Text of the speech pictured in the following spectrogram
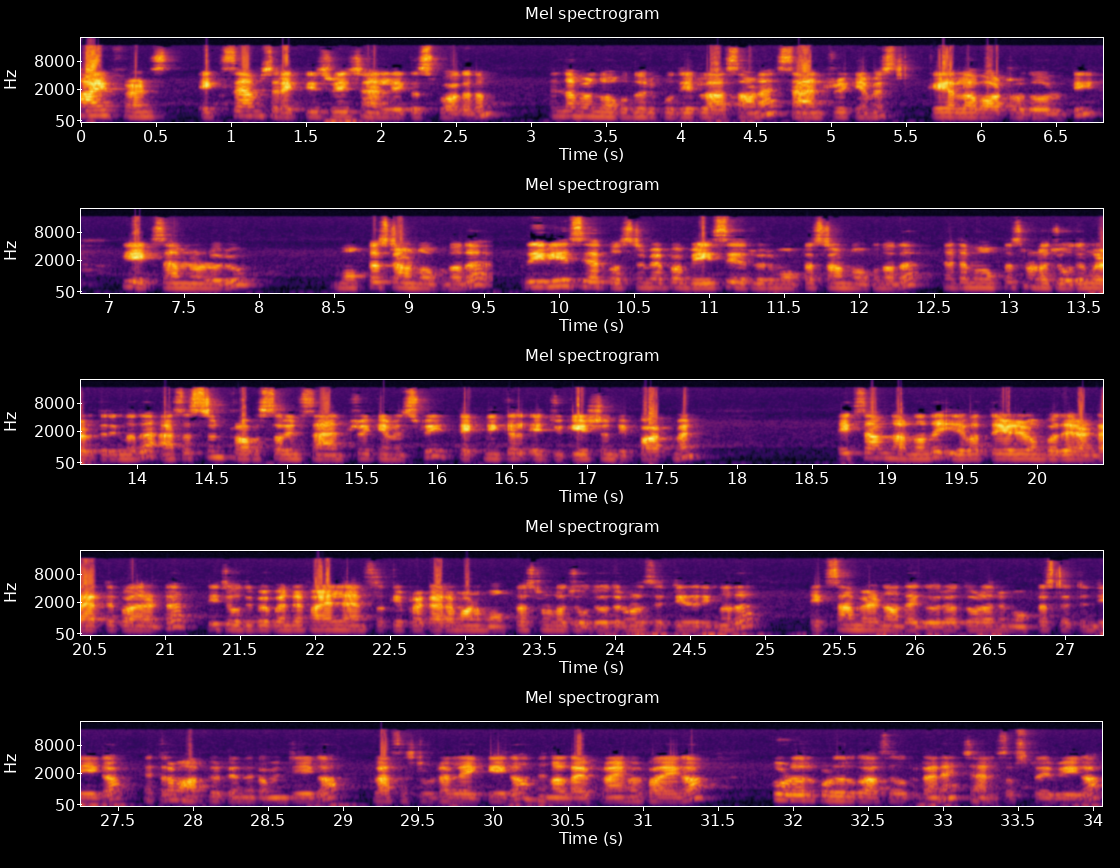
Hi friends exam selective study ചാനലിലേക്ക് സ്വാഗതം. ഇന്ന് നമ്മൾ നോക്കുന്ന ഒരു പുതിയ ക്ലാസ് ആണ് sanitary chemist Kerala water authority ഈ എക്സാമിനുള്ള ഒരു മോക്ക് ടെസ്റ്റ് ആണ് നോക്കുന്നത്. Previous year question paper base ചെയ്തിട്ടുള്ള ഒരു മോക്ക് ടെസ്റ്റ് ആണ് നോക്കുന്നത്. ഇന്നത്തെ മോക്ക് ടെസ്റ്റിനുള്ള ചോദ്യങ്ങൾ എടുത്തിരിക്കുന്നത് assistant professor in sanitary chemistry technical education department exam നടന്നത് ഇരുപത്തിയേഴ് ഒമ്പത് രണ്ടായിരത്തി പതിനെട്ട്. ഈ ചോദ്യപേപ്പറിന്റെ ഫൈനൽ ആൻസർ കീ പ്രകാരമാണ് മോക്ക് ടെസ്റ്റിനുള്ള ചോദ്യോത്തരങ്ങൾ സെറ്റ് ചെയ്തിരിക്കുന്നത്. എക്സാം എഴുതാതെ ഗൗരവത്തോടെ തന്നെ മോക്ക് ടെസ്റ്റ് അറ്റൻഡ് ചെയ്യുക. എത്ര മാർക്ക് കിട്ടുമെന്ന് കമന്റ് ചെയ്യുക. ക്ലാസ് ഇഷ്ടപ്പെട്ടാൽ ലൈക്ക് ചെയ്യുക. നിങ്ങളുടെ അഭിപ്രായങ്ങൾ പറയുക. കൂടുതൽ കൂടുതൽ ക്ലാസ്സുകൾ കിട്ടാൻ ചാനൽ സബ്സ്ക്രൈബ് ചെയ്യുക.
